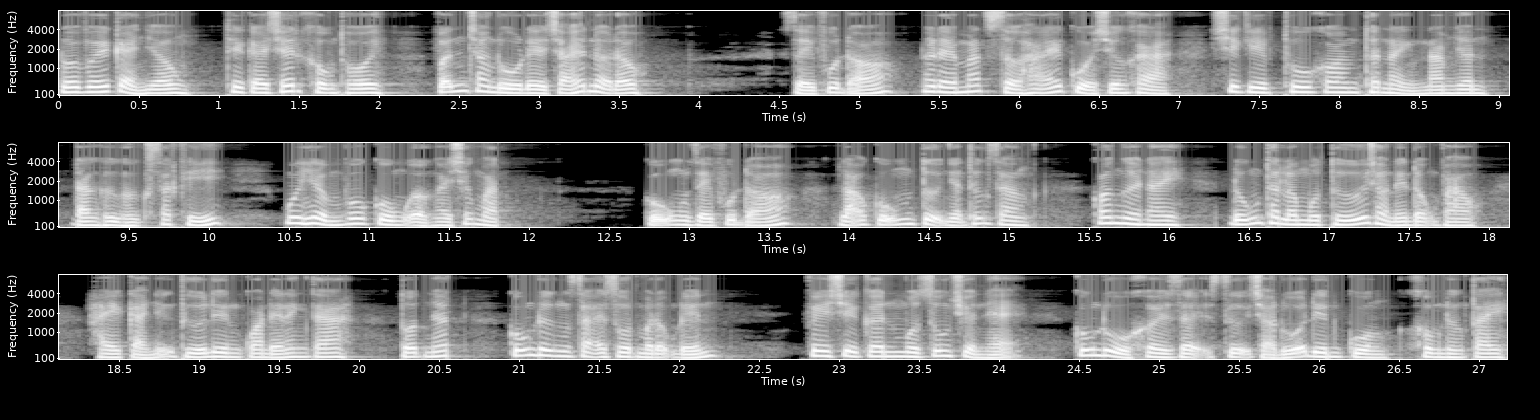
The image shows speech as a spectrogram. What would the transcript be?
Đối với kẻ như ông thì cái chết không thôi, vẫn chẳng đủ để trả hết nợ đâu. Giây phút đó, nơi đáy mắt sợ hãi của Trương Khả chỉ kịp thu gom thân ảnh nam nhân đang hừng hực sát khí, nguy hiểm vô cùng ở ngay trước mặt. Cũng giây phút đó, lão cũng tự nhận thức rằng con người này đúng thật là một thứ chẳng nên động vào, hay cả những thứ liên quan đến anh ta, tốt nhất cũng đừng dại dột mà động đến, vì chỉ cần một dung chuyển nhẹ cũng đủ khơi dậy sự trả đũa điên cuồng không nương tay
